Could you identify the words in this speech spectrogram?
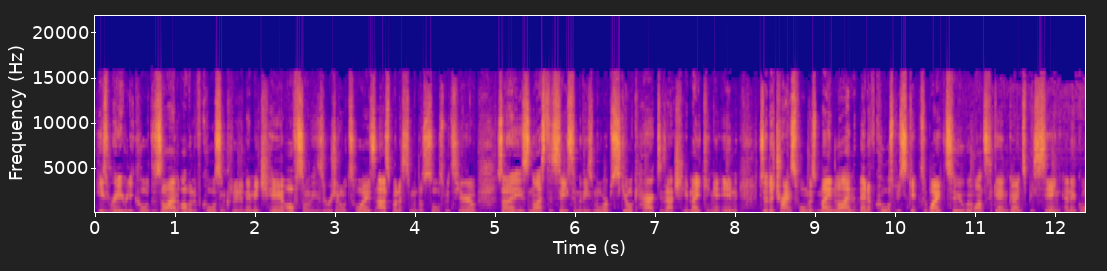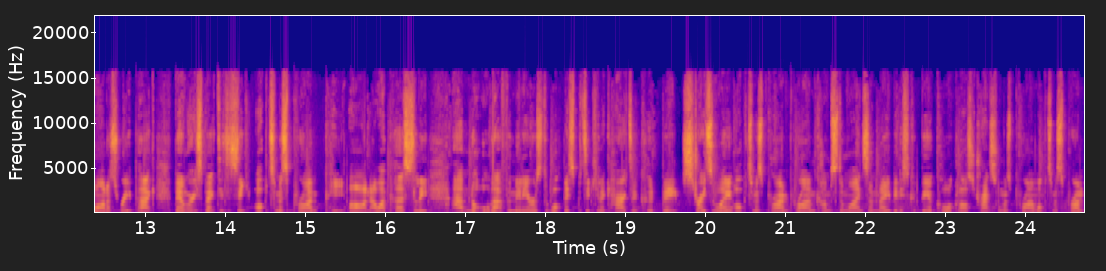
He's really, really cool design. I will of course include an image here of some of his original toys as well as some of the source material. So it is nice to see some of these more obscure characters actually making it in to the Transformers mainline. Then of course we skip to wave 2. We're once again going to be seeing an Iguanus repack. Then we're expected to see Optimus Prime PR. Now I personally am not all that familiar as to what this particular character could be. Straight away Optimus Prime Prime comes to mind. So maybe this could be a core class Transformers Prime Optimus Prime.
